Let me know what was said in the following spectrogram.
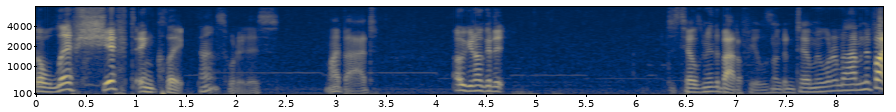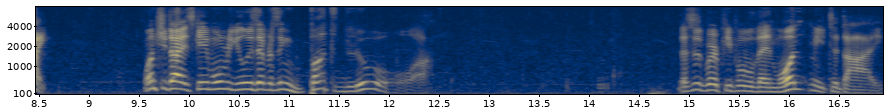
Oh, left shift and click. That's what it is. My bad. Oh, you're not gonna... Just tells me the battlefield. It's not gonna tell me what I'm having to fight. Once you die, it's game over. You lose everything but lore. This is where people will then want me to die.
